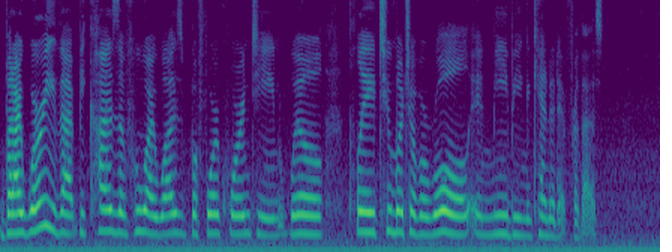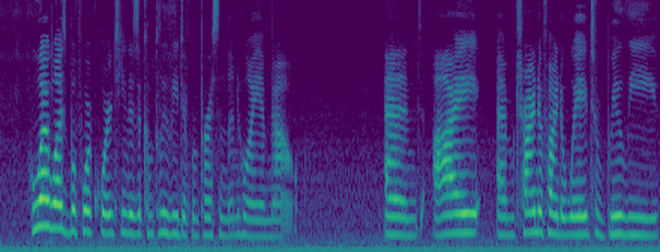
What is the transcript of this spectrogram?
But I worry that because of who I was before quarantine will play too much of a role in me being a candidate for this. Who I was before quarantine is a completely different person than who I am now. And I am trying to find a way to really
